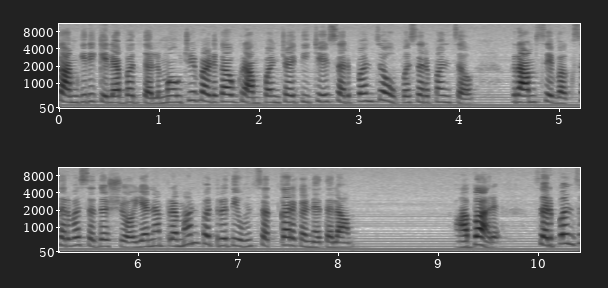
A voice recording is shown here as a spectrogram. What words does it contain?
कामगिरी केल्याबद्दल मौजे वडगाव ग्रामपंचायतीचे सरपंच उपसरपंच ग्रामसेवक सर्व सदस्य यांना प्रमाणपत्र देऊन सत्कार करण्यात आला. आभार. सरपंच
